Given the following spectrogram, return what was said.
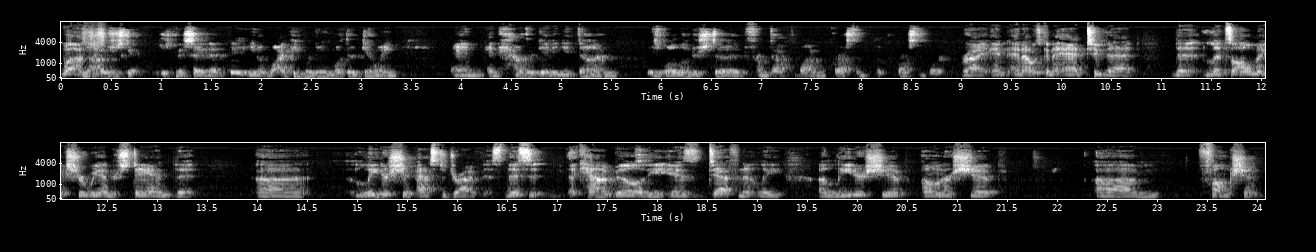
Well, I was No, I just, was just gonna, just going to say that you know why people are doing what they're doing, and and how they're getting it done is well understood from top to bottom across the across the board. Right, and and I was going to add to that that let's all make sure we understand that uh, leadership has to drive this. This is, accountability is definitely a leadership ownership um, function,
